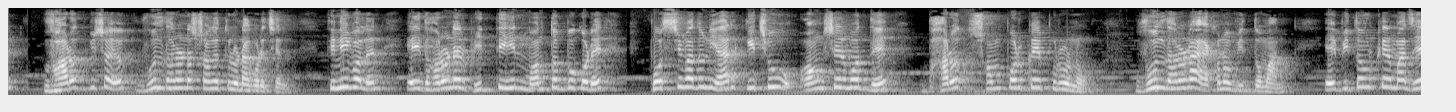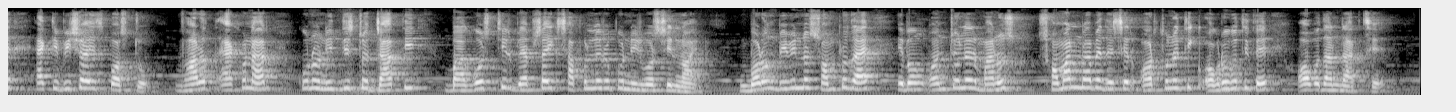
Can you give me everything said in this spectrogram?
ভারত বিষয়ক ভুল ধারণার সঙ্গে তুলনা করেছেন। তিনি বলেন, এই ধরনের ভিত্তিহীন মন্তব্য করে পশ্চিমা দুনিয়ার কিছু অংশের মধ্যে ভারত সম্পর্কে পুরনো। ভুল ধারণা এখনও বিদ্যমান। এই বিতর্কের মাঝে একটি বিষয় স্পষ্ট। ভারত এখন আর কোনো নির্দিষ্ট জাতি বা গোষ্ঠীর ব্যবসায়িক সাফল্যের উপর নির্ভরশীল নয়। বরং বিভিন্ন সম্প্রদায় এবং অঞ্চলের মানুষ সমানভাবে দেশের অর্থনৈতিক অগ্রগতিতে অবদান রাখছে।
